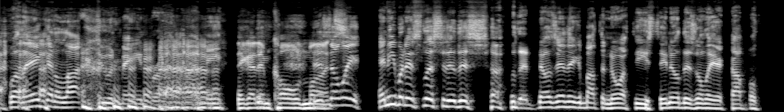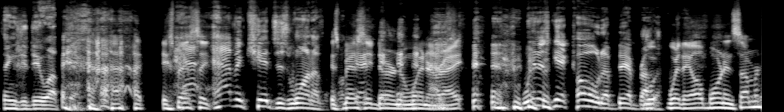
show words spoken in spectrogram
Well, they ain't got a lot to do in Maine, bro. I mean, they got them cold months. there's only anybody that's listened to this show that knows anything about the Northeast. They know there's only a couple things you do up there. especially Ha- having kids is one of them. especially okay? during the winter, right? Winters get cold up there, brother. W- were they all born in summer?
